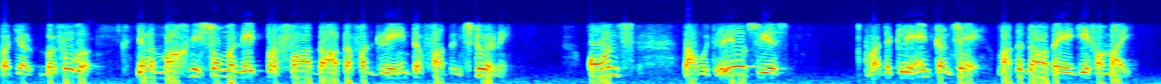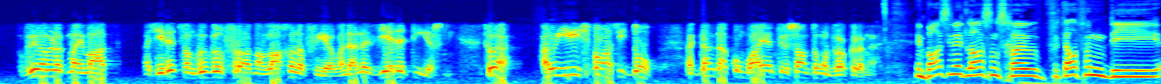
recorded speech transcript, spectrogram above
wat jy byvoorbeeld julle mag nie sommer net privaat data van kliënte vat en stoor nie. Ons daar moet reëls wees wat 'n kliënt kan sê, watter data het jy van my? Wie wil ek my maat As jy dit van Google vra, dan lag hulle vir jou want hulle weet dit eers nie. So, hou hierdie spasie dop. Ek dink daar kom baie interessante ontwikkelinge. En Basie net laas ons gou vertel van die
